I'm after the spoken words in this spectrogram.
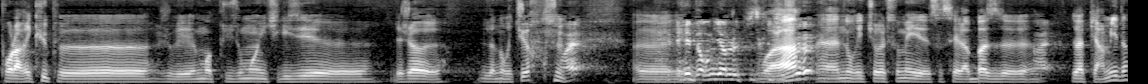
pour la récup, je vais moi plus ou moins utiliser déjà de la nourriture. Ouais. Et dormir le plus que voilà, tu peux euh, nourriture et le sommeil, ça c'est la base de, Ouais. de la pyramide.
